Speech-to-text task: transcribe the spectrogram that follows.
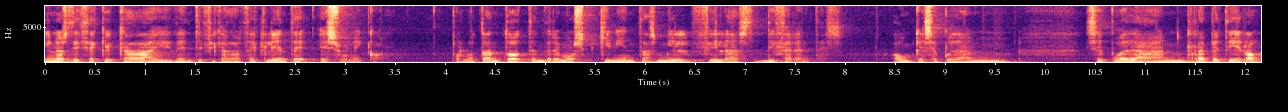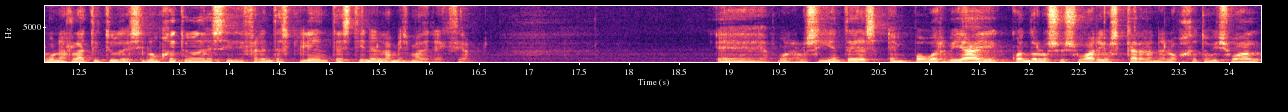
y nos dice que cada identificador de cliente es único. Por lo tanto, tendremos 500.000 filas diferentes, aunque se puedan, se puedan repetir algunas latitudes y longitudes y diferentes clientes tienen la misma dirección. Eh, bueno, lo siguiente es en Power BI, cuando los usuarios cargan el objeto visual,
